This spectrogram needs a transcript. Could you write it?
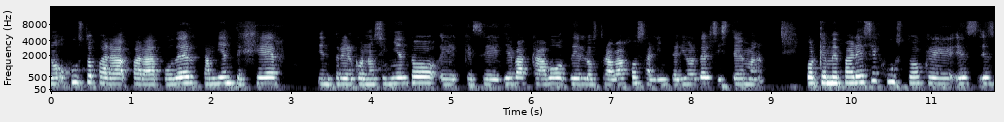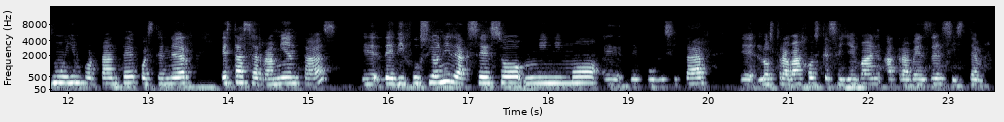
¿no? Justo para, para poder también tejer entre el conocimiento eh, que se lleva a cabo de los trabajos al interior del sistema, porque me parece justo que es, muy importante pues tener estas herramientas eh, de difusión y de acceso mínimo eh, de publicitar los trabajos que se llevan a través del sistema.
